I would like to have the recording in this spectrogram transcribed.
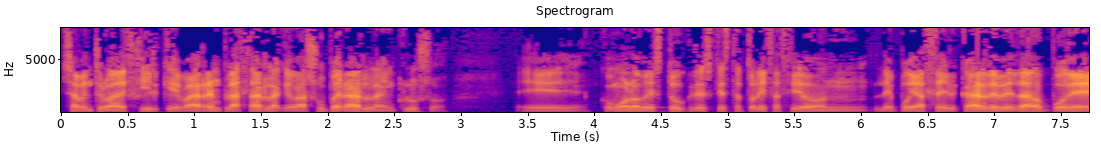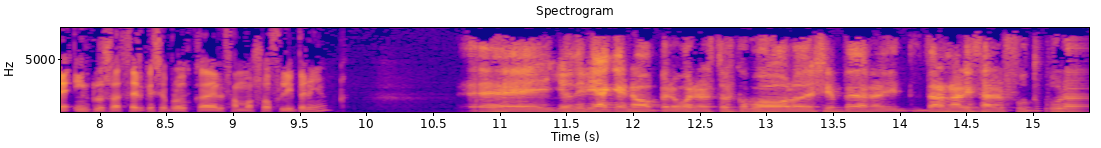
se ha aventurado a decir que va a reemplazarla, que va a superarla incluso. Eh, ¿Cómo lo ves tú? ¿Crees que esta actualización le puede acercar de verdad o puede incluso hacer que se produzca el famoso flippering? Eh, yo diría que no, pero bueno, esto es como lo de siempre, de intentar analizar el futuro,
